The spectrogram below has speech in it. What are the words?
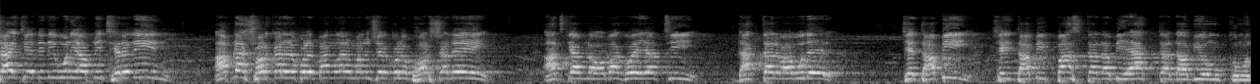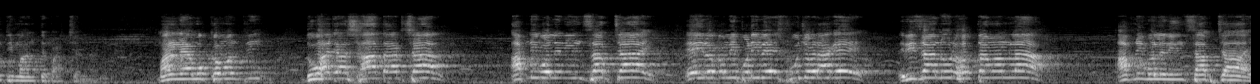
চাইছে, দিদিমণি, আপনি ছেড়ে দিন। আপনার সরকারের উপরে বাংলার মানুষের কোনো ভরসা নেই। আজকে আমরা অবাক হয়ে যাচ্ছি, ডাক্তার বাবুদের যে দাবি, সেই দাবি, পাঁচটা দাবি, একটা দাবিও মুখ্যমন্ত্রী মানতে পারছেন না। মাননীয় মুখ্যমন্ত্রী দু হাজার সাত, আট সাল, আপনি বলেন ইনসাফ চাই এই রকমই পরিবেশ পুজোর আগে রিজানুর হত্যা মামলা, আপনি বলেন ইনসাফ চাই।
